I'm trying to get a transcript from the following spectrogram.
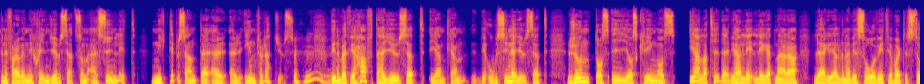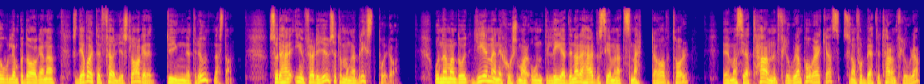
ungefär av energiljuset som är synligt. 90 är, är, är infrarött ljus. Mhm. Det innebär att vi har haft det här ljuset egentligen, det osynliga ljuset, runt oss, i oss, kring oss i alla tider. Vi har le- legat nära lägerelden när vi sovit, vi har varit i solen på dagarna. Så det har varit en följeslagare dygnet runt nästan. Så det här infraröda ljuset har många brist på idag. Och när man då ger människor som har ont i lederna det här, då ser man att smärta avtar. Eh, Man ser att tarmfloran påverkas, så de får bättre tarmflora.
